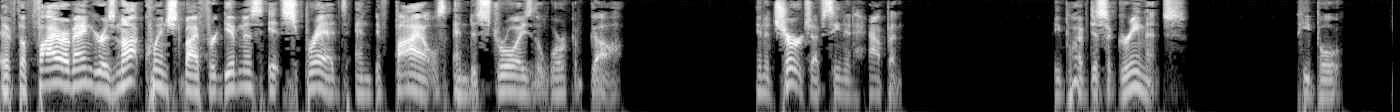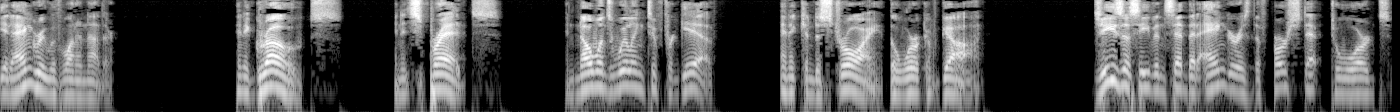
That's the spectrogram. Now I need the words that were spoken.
if the fire of anger is not quenched by forgiveness, it spreads and defiles and destroys the work of God. In a church, I've seen it happen. People have disagreements. People get angry with one another. And it grows and it spreads. And no one's willing to forgive. And it can destroy the work of God. Jesus even said that anger is the first step towards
